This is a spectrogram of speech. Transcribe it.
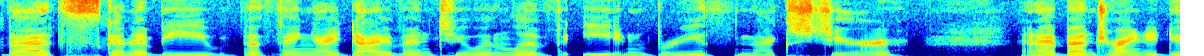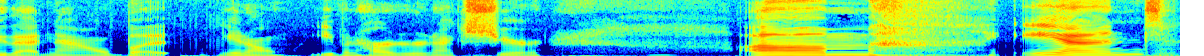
That's going to be the thing I dive into and live, eat and breathe next year. And I've been trying to do that now, but you know, even harder next year. Um and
